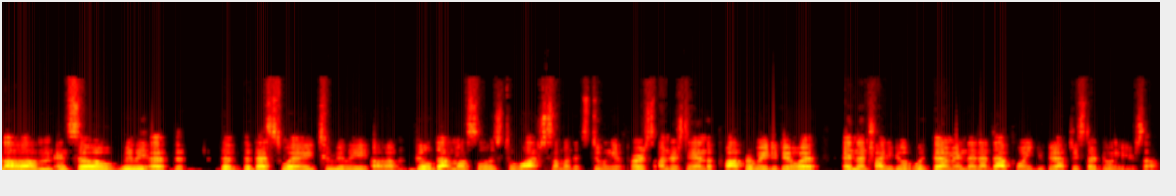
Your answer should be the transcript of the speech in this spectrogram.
Mm-hmm. Um, and so, really, uh, the, the, the best way to really um, build that muscle is to watch someone that's doing it first, understand the proper way to do it, and then try to do it with them. And then at that point, you could actually start doing it yourself.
